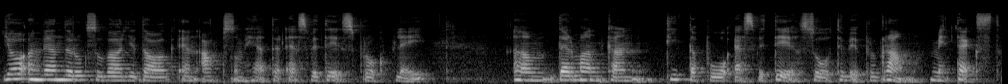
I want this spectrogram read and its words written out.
jag använder också varje dag en app som heter SVT Språkplay, um, ehm, där man kan titta på SVT, så tv-program med text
